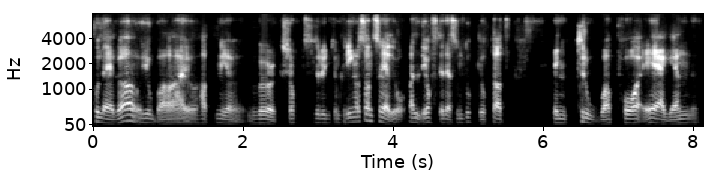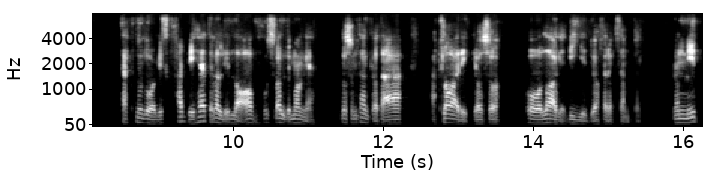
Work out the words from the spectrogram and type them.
kollegaer, og jobber, jeg har jo hatt mye workshops rundt omkring, og sånt, så er det jo veldig ofte det som dukker opp, da, at den troa på egen teknologisk ferdighet er veldig lav hos veldig mange. Noen som tenker at jeg, jeg klarer ikke også å lage videoer, f.eks. Men mitt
